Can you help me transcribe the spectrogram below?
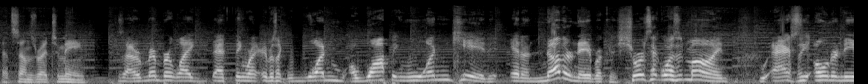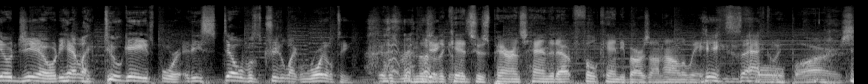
that sounds right to me. Because I remember like that thing where it was like one a whopping one kid in another neighbor, because sure as heck wasn't mine, who actually owned a Neo Geo, and he had like two games for it, and he still was treated like royalty. It was And ridiculous. those are the kids whose parents handed out full candy bars on Halloween. Exactly. Full bars.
